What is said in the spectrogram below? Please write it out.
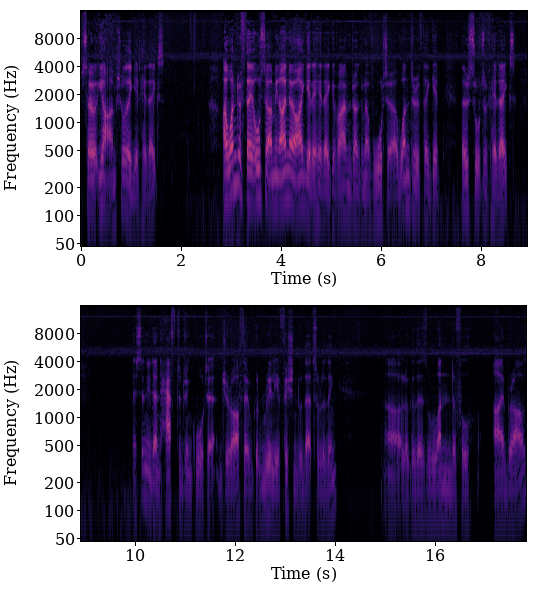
So, yeah, I'm sure they get headaches. I wonder if they also, I mean, I know I get a headache if I haven't drunk enough water. I wonder if they get those sorts of headaches. They certainly don't have to drink water, giraffe. They've got really efficient with that sort of thing. Oh, look at those wonderful eyebrows.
